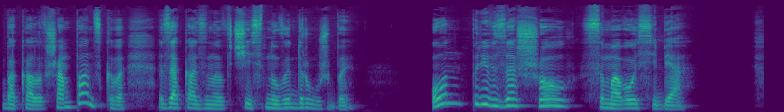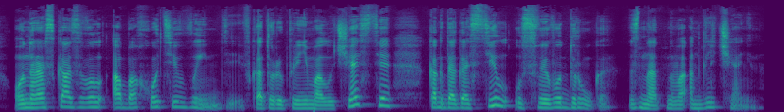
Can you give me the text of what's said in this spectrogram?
бокалов шампанского, заказанного в честь новой дружбы. Он превзошел самого себя. Он рассказывал об охоте в Индии, в которой принимал участие, когда гостил у своего друга, знатного англичанина.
